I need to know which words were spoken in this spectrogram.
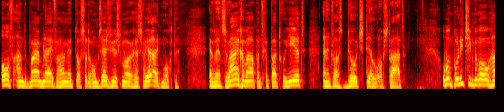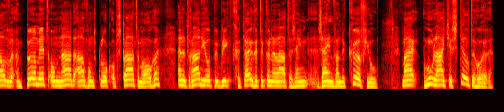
of aan de bar blijven hangen tot ze er om 6 uur s morgens weer uit mochten. Er werd zwaar gewapend gepatrouilleerd en het was doodstil op straat. Op een politiebureau haalden we een permit om na de avondklok op straat te mogen... en het radiopubliek getuige te kunnen laten zijn, zijn van de curfew. Maar hoe laat je stil te horen?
